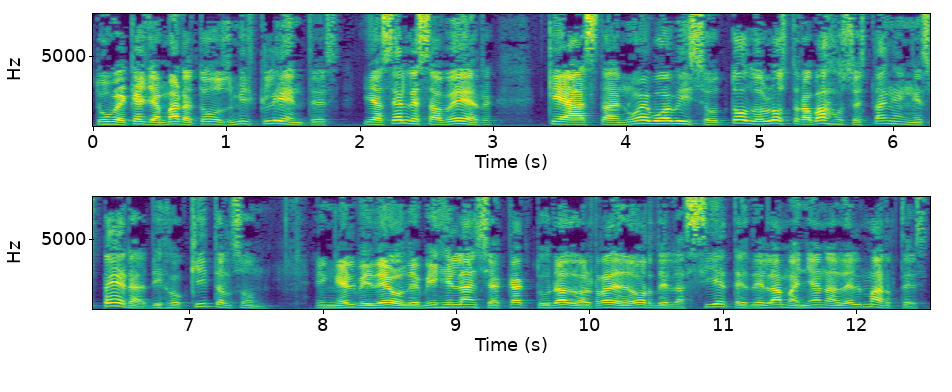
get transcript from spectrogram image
Tuve que llamar a todos mis clientes y hacerles saber que hasta nuevo aviso todos los trabajos están en espera, dijo Kittleson. En el video de vigilancia capturado alrededor de las 7 de la mañana del martes,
